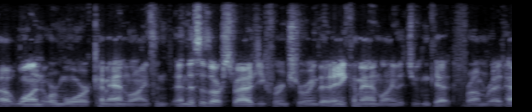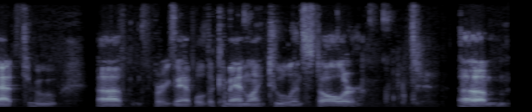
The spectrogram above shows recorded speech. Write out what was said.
uh, one or more command lines, and, and this is our strategy for ensuring that any command line that you can get from Red Hat through, uh, for example, the command line tool installer, um,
